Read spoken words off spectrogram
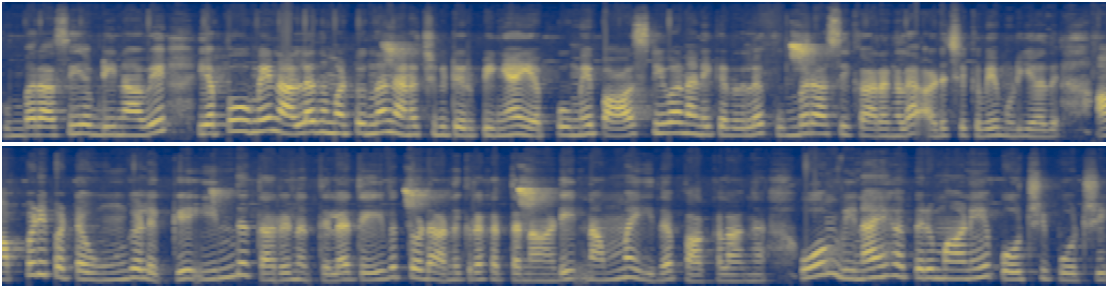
கும்பராசி அப்படின்னாவே எப்போவுமே நல்லது மட்டும்தான் நினச்சிக்கிட்டு இருப்பீங்க. எப்போவுமே பாசிட்டிவாக நினைக்கிறதுல கும்பராசிக்காரங்களை அடிச்சிக்கவே முடியாது. அப்படிப்பட்ட உங்களுக்கு இந்த தருணத்தில் தெய்வத்தோட அனுகிரகத்தை நாடி நம்ம இதை பார்க்கலாங்க. ஓம் விநாயக பெருமானே போற்றி போற்றி.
